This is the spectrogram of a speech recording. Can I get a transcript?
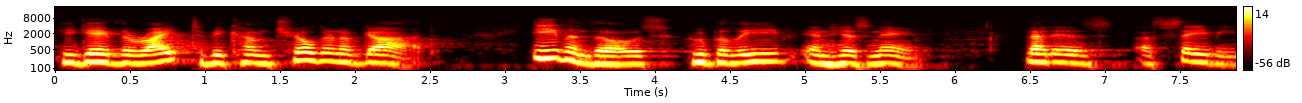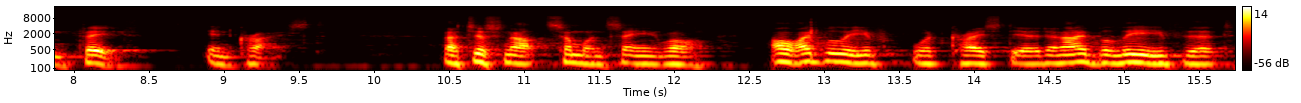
he gave the right to become children of God, even those who believe in his name. That is a saving faith in Christ. That's just not someone saying, well, oh, I believe what Christ did, and I believe that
